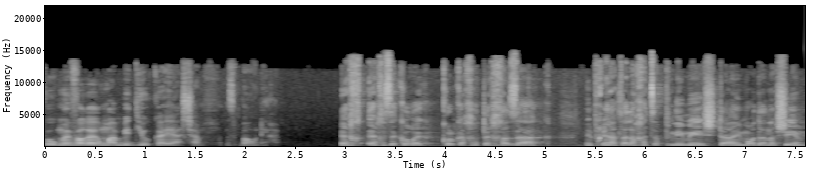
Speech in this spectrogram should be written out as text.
והוא מברר מה בדיוק היה שם. אז בואו נראה. איך, איך זה קורה כל כך יותר חזק מבחינת הלחץ הפנימי שאתה עם עוד אנשים,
